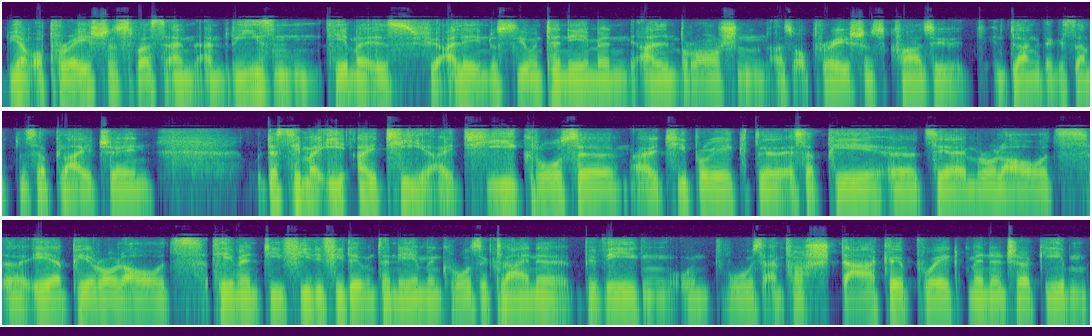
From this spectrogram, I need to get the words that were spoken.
Wir haben Operations, was ein, ein Riesenthema ist für alle Industrieunternehmen in allen Branchen, also Operations quasi entlang der gesamten Supply Chain das Thema IT, IT, große IT-Projekte, SAP, äh, CRM-Rollouts, äh, ERP-Rollouts, Themen, die viele, viele Unternehmen, große, kleine, bewegen und wo es einfach starke Projektmanager geben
